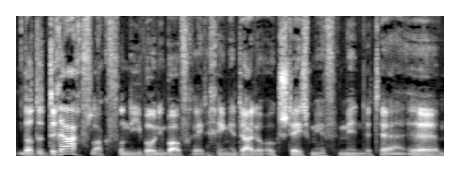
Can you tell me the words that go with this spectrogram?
dat het draagvlak van die woningbouwverenigingen daardoor ook steeds meer vermindert. Hè? Uh,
